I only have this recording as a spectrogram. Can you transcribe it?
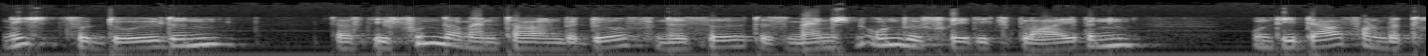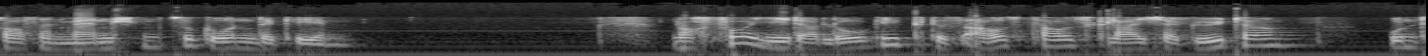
nicht zu dulden, dass die fundamentalen Bedürfnisse des Menschen unbefriedigt bleiben und die davon betroffenen Menschen zugrunde gehen. Noch vor jeder Logik des Austauschs gleicher Güter und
